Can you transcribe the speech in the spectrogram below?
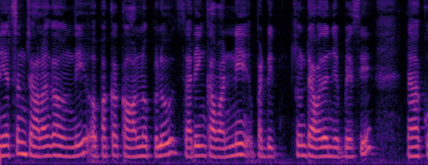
నీరసం చాలాగా ఉంది. ఓ పక్క కాలు నొప్పులు. సరే ఇంకా అవన్నీ పట్టించుకుంటే అవ్వదని చెప్పేసి నాకు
